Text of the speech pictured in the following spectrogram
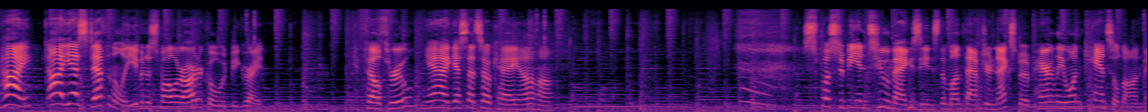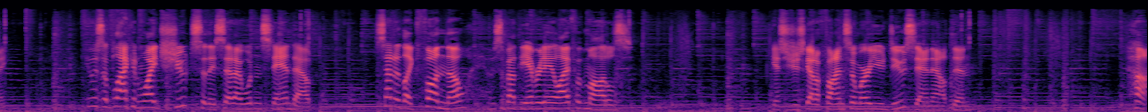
Hi. Ah, yes, definitely. Even a smaller article would be great. It fell through? Yeah, I guess that's okay. Uh-huh. Supposed to be in two magazines the month after next, but apparently one canceled on me. It was a black and white shoot, so they said I wouldn't stand out. Sounded like fun, though. It was about the everyday life of models. Guess you just gotta find somewhere you do stand out, then. Huh.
